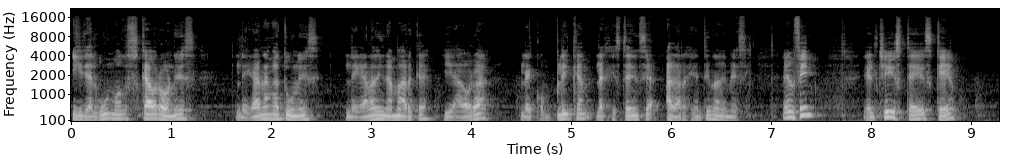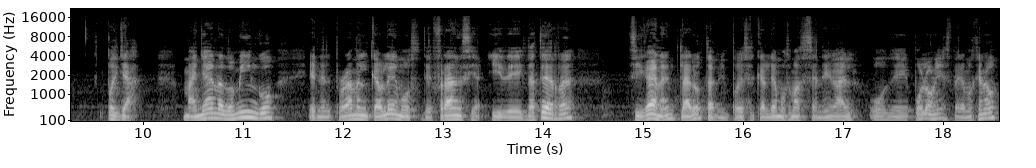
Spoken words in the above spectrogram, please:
Y de algún modo cabrones le ganan a Túnez, le gana a Dinamarca y ahora le complican la existencia a la Argentina de Messi. En fin, el chiste es que, pues ya, mañana domingo, en el programa en el que hablemos de Francia y de Inglaterra, si ganan, claro, también puede ser que hablemos más de Senegal o de Polonia, esperemos que no,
